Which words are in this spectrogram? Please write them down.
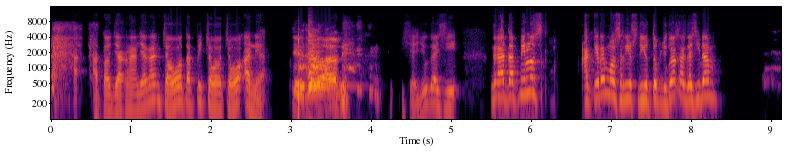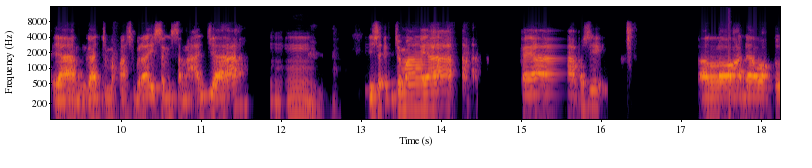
A- atau jangan-jangan cowok tapi cowok-cowokan ya? Jalan. Bisa juga sih. Enggak, tapi lu akhirnya mau serius di YouTube juga kagak sih, Dam? ya enggak cuma sebenarnya iseng-iseng aja Mm-mm. Isa- cuma ya kayak apa sih kalau ada waktu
